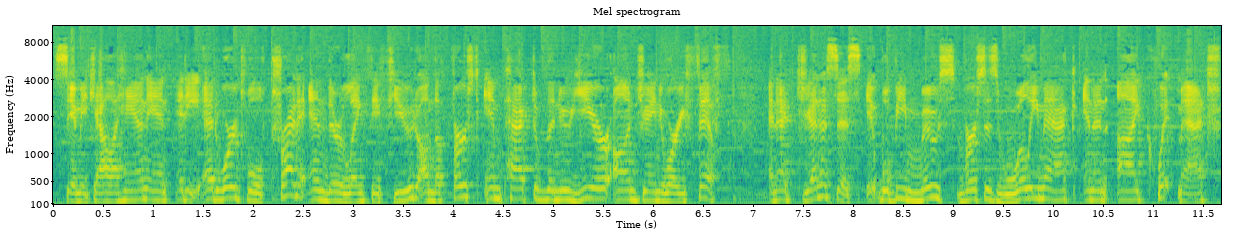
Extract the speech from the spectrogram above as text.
Sami Callihan and Eddie Edwards will try to end their lengthy feud on the first Impact of the new year on January 5th. And at Genesis, it will be Moose versus Willie Mack in an I Quit match.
